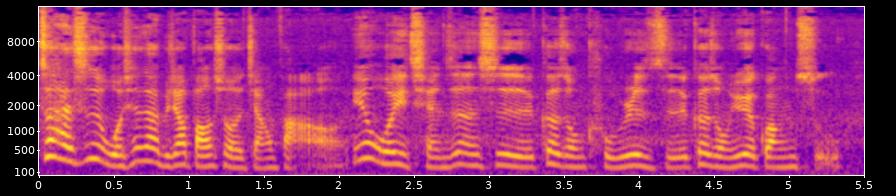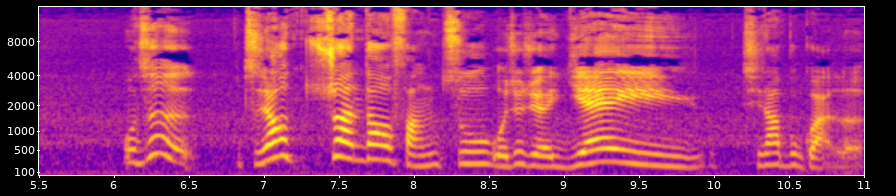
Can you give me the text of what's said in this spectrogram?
这还是我现在比较保守的讲法哦，因为我以前真的是各种苦日子，各种月光族，我真的。只要赚到房租，我就觉得耶，其他不管了。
